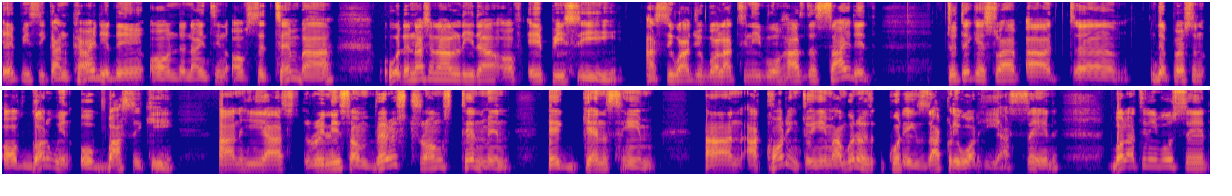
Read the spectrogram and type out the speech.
APC can carry the day on the 19th of September, with the national leader of APC, Asiwaju Bola has decided to take a swipe at um the person of Godwin Obaseki, and he has released some very strong statement against him. And according to him, I'm going to quote exactly what he has said. Bola Tinubu said,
